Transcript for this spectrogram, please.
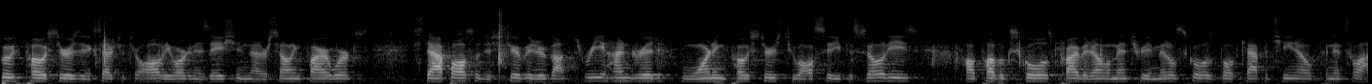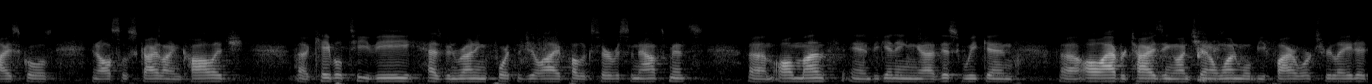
booth posters, and etc. to all the organizations that are selling fireworks. Staff also distributed about 300 warning posters to all city facilities, all public schools, private elementary and middle schools, both Capuchino, Peninsula High Schools, and also Skyline College. Uh, cable TV has been running 4th of July public service announcements um, all month, and beginning uh, this weekend, uh, all advertising on Channel 1 will be fireworks related.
